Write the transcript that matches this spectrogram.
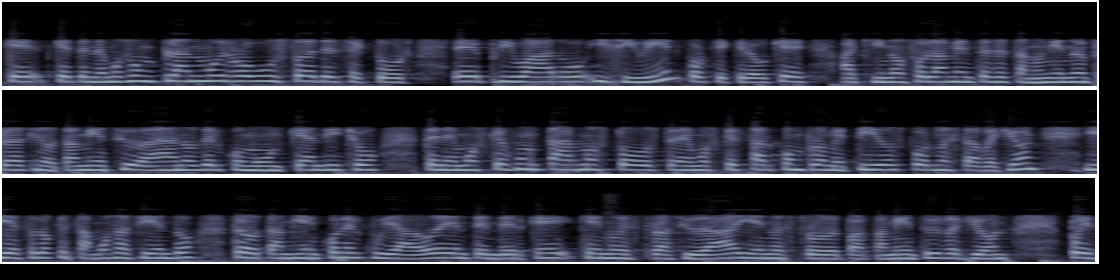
que, que tenemos un plan muy robusto desde el sector privado y civil, porque creo que aquí no solamente se están uniendo empresas, sino también ciudadanos del común que han dicho tenemos que juntarnos todos, tenemos que estar comprometidos por nuestra región y eso es lo que estamos haciendo, pero también con el cuidado de entender que, que nuestra ciudad y en nuestro departamento y región, pues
